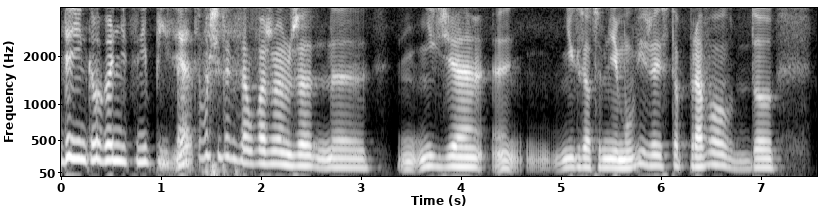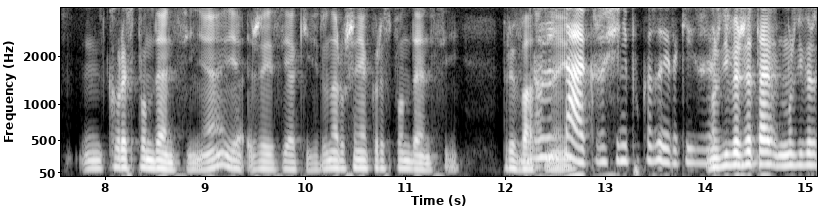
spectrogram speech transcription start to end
do nikogo nic nie pisać. Ja to właśnie tak zauważyłem, że y, nigdzie y, nikt o tym nie mówi, że jest to prawo do korespondencji, nie? że jest jakiś, do naruszenia korespondencji prywatnej. No, że tak, że się nie pokazuje takich rzeczy. Możliwe, że, tak, możliwe, że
